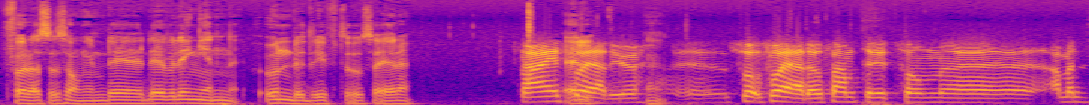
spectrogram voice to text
förra säsongen. Det, det är väl ingen underdrift att säga det. Nej, så är det ju. Eh, Så, så är det. Och samtidigt som eh, ja, men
